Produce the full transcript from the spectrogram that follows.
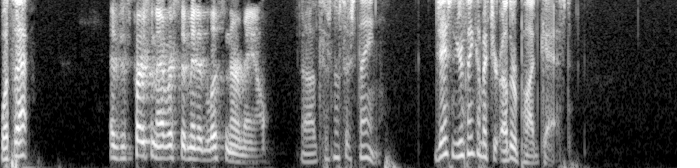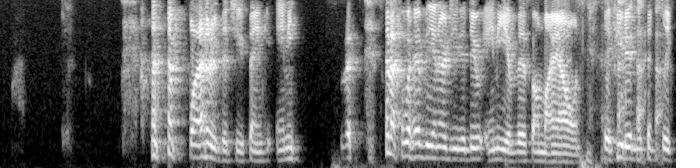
What's that? Has this person ever submitted listener mail? Uh, there's no such thing. Jason, you're thinking about your other podcast. I'm flattered that you think any that I would have the energy to do any of this on my own if you didn't essentially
